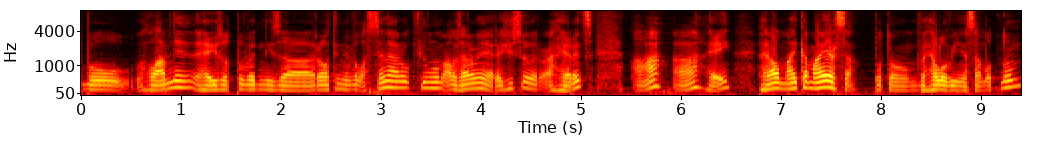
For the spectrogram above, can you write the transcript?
bol hlavne hej, zodpovedný za relatívne veľa scenárov k filmom, ale zároveň aj režisér a herec. A, a hej, hral Mikea Myersa potom v Halloweene samotnom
